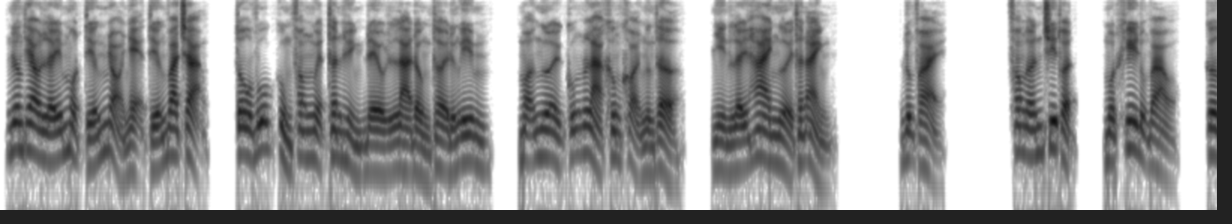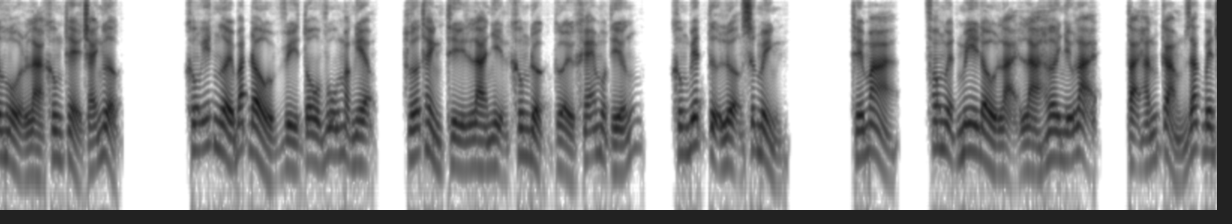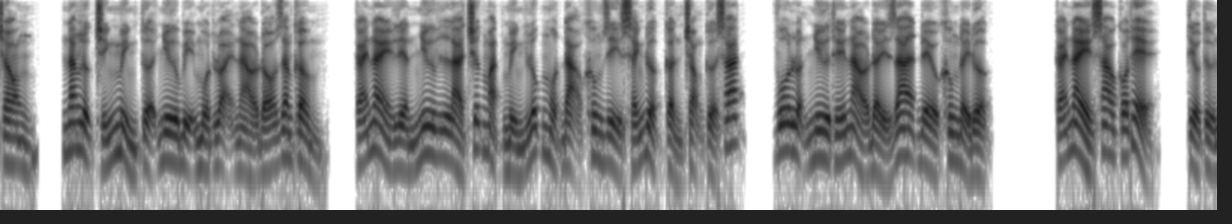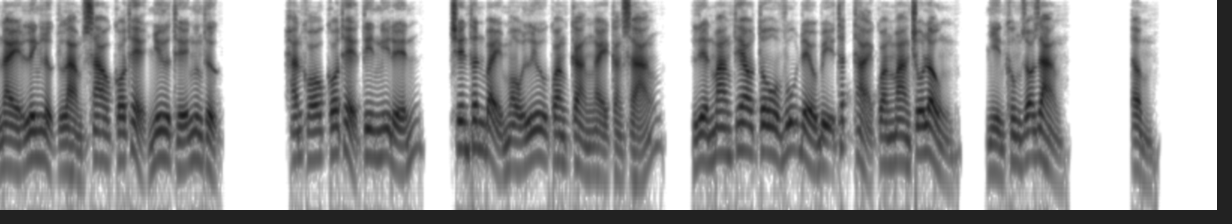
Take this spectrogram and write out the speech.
Nương theo lấy một tiếng nhỏ nhẹ tiếng va chạm, Tô Vũ cùng phong nguyệt thân hình đều là đồng thời đứng im, mọi người cũng là không khỏi ngừng thở, nhìn lấy hai người thân ảnh. Đụng phải. Phong ấn chi thuật, một khi đụng vào, cơ hồ là không thể trái ngược. Không ít người bắt đầu vì Tô Vũ mặc nghiệm, hứa thành thì là nhịn không được cười khẽ một tiếng, không biết tự lượng sức mình. Thế mà, Phong Nguyệt Mi đầu lại là hơi nhíu lại, tại hắn cảm giác bên trong, năng lực chính mình tựa như bị một loại nào đó giam cầm, cái này liền như là trước mặt mình lúc một đạo không gì sánh được cẩn trọng cửa sát, vô luận như thế nào đẩy ra đều không đẩy được. Cái này sao có thể, tiểu tử này linh lực làm sao có thể như thế ngưng thực. Hắn khó có thể tin nghĩ đến, trên thân bảy màu lưu quang càng ngày càng sáng, liền mang theo tô vũ đều bị thất thải quang mang chỗ lồng, nhìn không rõ ràng. Ẩm.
